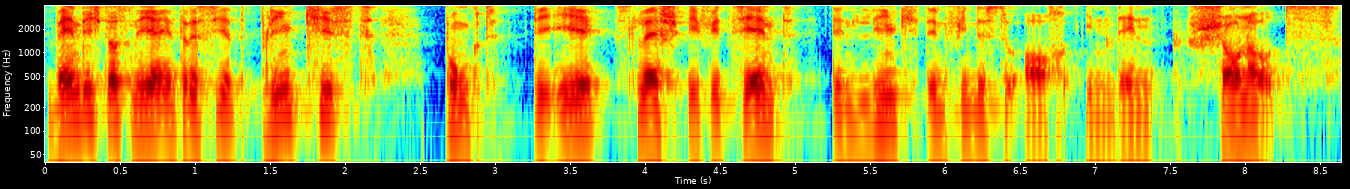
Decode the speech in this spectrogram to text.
Wenn dich das näher interessiert, blinkist.de slash effizient. Den Link, den findest du auch in den Show Notes.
